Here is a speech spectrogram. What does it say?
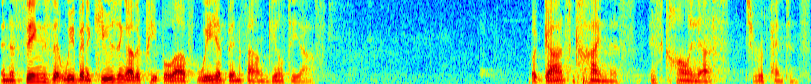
And the things that we've been accusing other people of, we have been found guilty of. But God's kindness is calling us to repentance.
